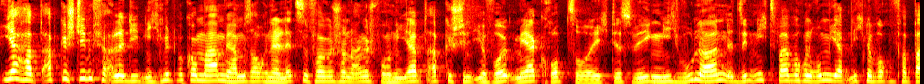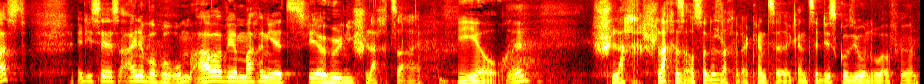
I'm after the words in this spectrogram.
ihr habt abgestimmt, für alle, die nicht mitbekommen haben, wir haben es auch in der letzten Folge schon angesprochen, ihr habt abgestimmt, ihr wollt mehr Kropfzeug, deswegen nicht wundern, es sind nicht zwei Wochen rum, ihr habt nicht eine Woche verpasst, es ist ja erst eine Woche rum, aber wir machen jetzt, wir erhöhen die Schlachtzahl. Jo. Ne? Schlag, Schlag ist auch so eine Sache, da kannst du ganze Diskussion drüber führen.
